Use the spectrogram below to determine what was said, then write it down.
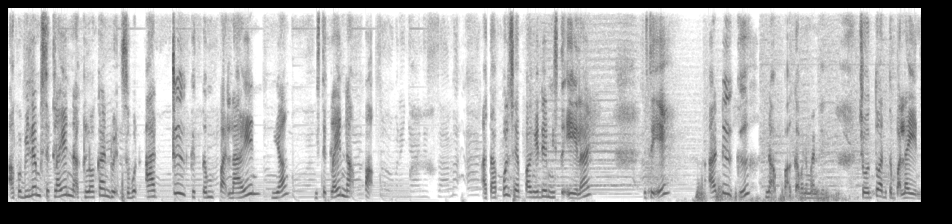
Apabila Mr. Client nak keluarkan duit tersebut, ada ke tempat lain yang Mr. Client nak park? Ataupun saya panggil dia Mr. A lah eh. Mr. A, ada ke nak park kat mana-mana? Contoh ada tempat lain.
